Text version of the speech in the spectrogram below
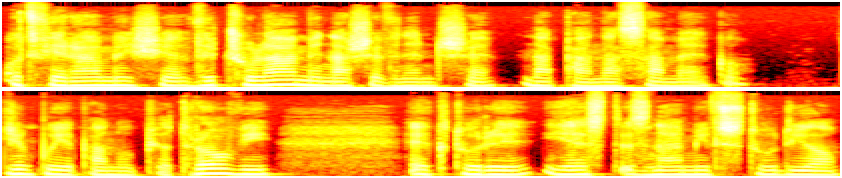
otwieramy się, wyczulamy nasze wnętrze na Pana samego. Dziękuję Panu Piotrowi, e, który jest z nami w studio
